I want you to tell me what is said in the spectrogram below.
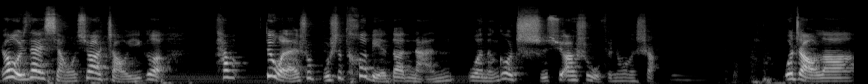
然后我就在想，我需要找一个。它对我来说不是特别的难，我能够持续二十五分钟的事儿。我找了，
